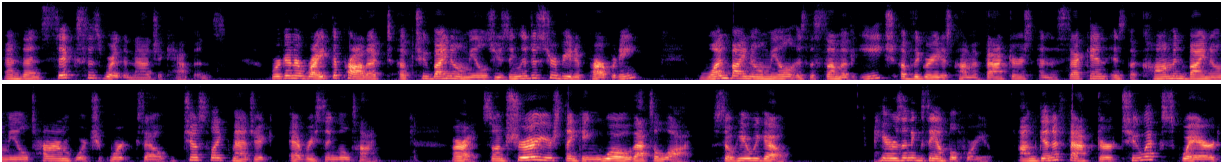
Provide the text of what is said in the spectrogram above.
And then six is where the magic happens. We're going to write the product of two binomials using the distributive property. One binomial is the sum of each of the greatest common factors, and the second is the common binomial term, which works out just like magic every single time. All right, so I'm sure you're thinking, whoa, that's a lot. So here we go. Here's an example for you. I'm going to factor 2x squared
